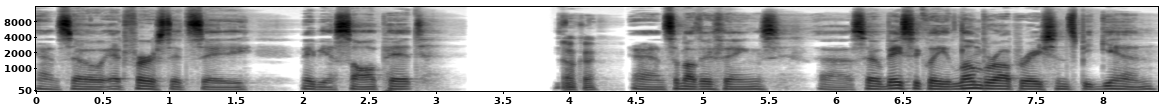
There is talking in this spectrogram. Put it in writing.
And so at first it's a maybe a saw pit Okay. and some other things. Uh, so basically, lumber operations begin.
